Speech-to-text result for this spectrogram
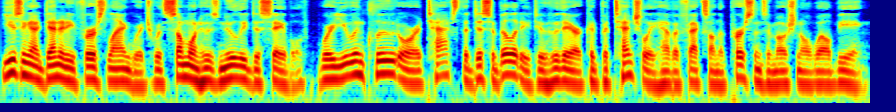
Using identity first language with someone who's newly disabled, where you include or attach the disability to who they are, could potentially have effects on the person's emotional well being.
